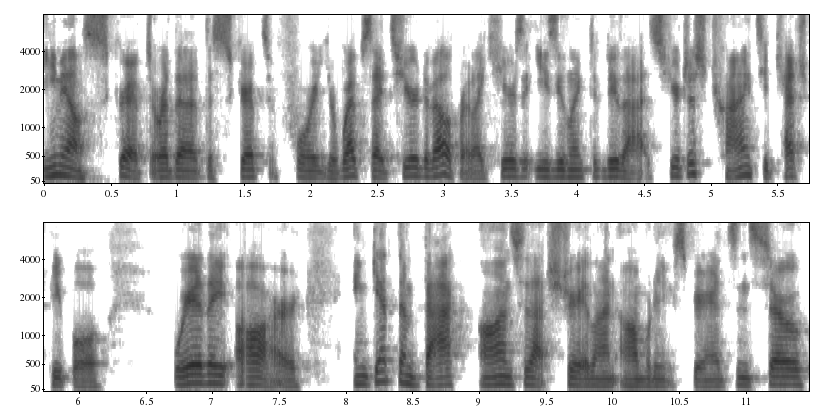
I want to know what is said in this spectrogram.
email script or the the script for your website to your developer. Like, here's an easy link to do that. So you're just trying to catch people where they are and get them back onto that straight line onboarding experience. And so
